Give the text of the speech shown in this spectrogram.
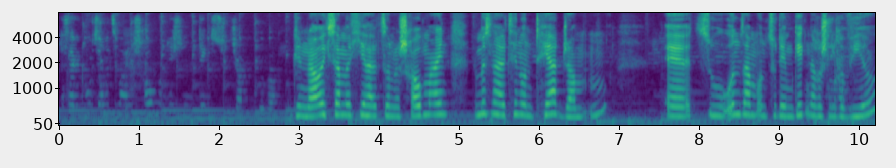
Das heißt, du sammelst mal eine Schraube und ich ein Dings jumpen rüber. Genau, ich sammle hier halt so eine Schrauben ein. Wir müssen halt hin und her jumpen. Äh, zu unserem und zu dem gegnerischen Revier.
